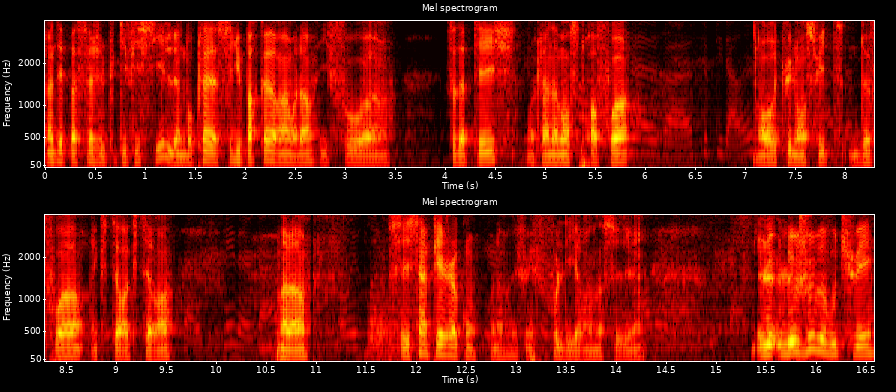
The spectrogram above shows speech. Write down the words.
un des passages les plus difficiles. Donc là c'est du par cœur, voilà, il faut s'adapter. Donc là on avance trois fois, on recule ensuite deux fois, etc. Voilà. C'est un piège à con, il faut le dire. Hein, le, jeu veut vous tuer.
